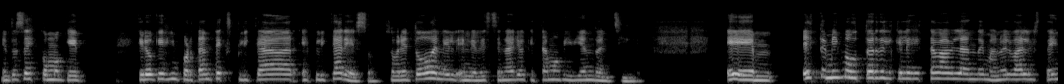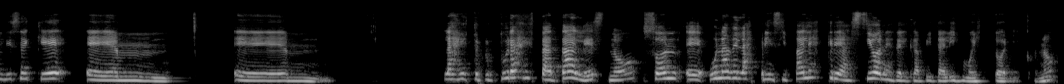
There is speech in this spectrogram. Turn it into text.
Entonces, como que creo que es importante explicar, explicar eso, sobre todo en el, en el escenario que estamos viviendo en Chile. Em, este mismo autor del que les estaba hablando, Emanuel Wallerstein, dice que eh, las estructuras estatales ¿no? son eh, una de las principales creaciones del capitalismo histórico, ¿no?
